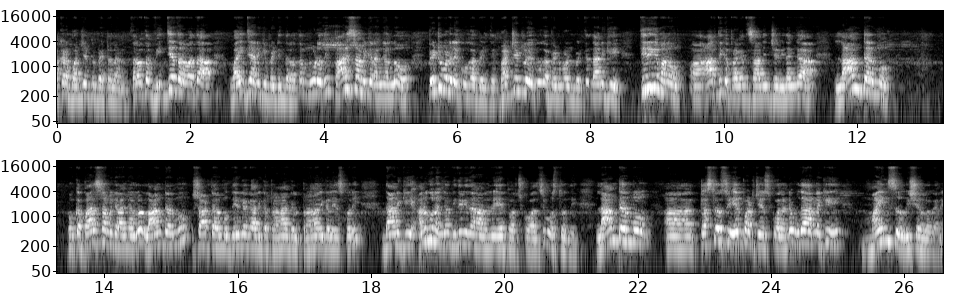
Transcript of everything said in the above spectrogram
అక్కడ బడ్జెట్ను పెట్టాలని. తర్వాత విద్య తర్వాత వైద్యానికి పెట్టిన తర్వాత మూడోది పారిశ్రామిక రంగంలో పెట్టుబడులు ఎక్కువగా పెడితే బడ్జెట్లో ఎక్కువగా పెట్టుబడులు పెడితే దానికి తిరిగి మనం ఆర్థిక ప్రగతి సాధించే విధంగా లాంగ్ టర్మ్ ఒక పారిశ్రామిక రంగంలో లాంగ్ టర్మ్ షార్ట్ టర్మ్ దీర్ఘకాలిక ప్రణాళికలు ప్రణాళికలు వేసుకొని దానికి అనుగుణంగా విధి విధానాలు ఏర్పరచుకోవాల్సి వస్తుంది. లాంగ్ టర్మ్ క్లస్టర్స్ ఏర్పాటు చేసుకోవాలంటే ఉదాహరణకి మైన్స్ విషయంలో కానీ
